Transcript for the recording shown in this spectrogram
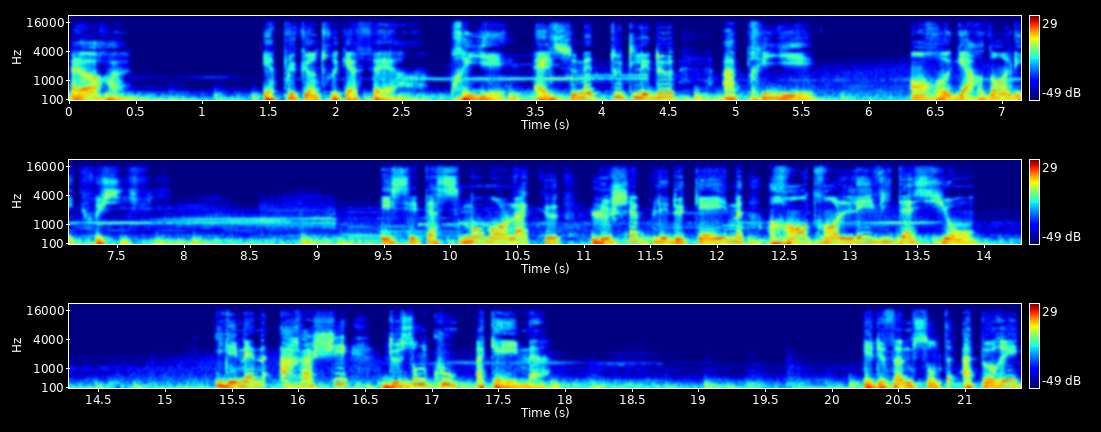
Alors, il n'y a plus qu'un truc à faire, prier. Elles se mettent toutes les deux à prier en regardant les crucifix. Et c'est à ce moment-là que le chapelet de Kame rentre en lévitation. Il est même arraché de son cou à Kame. Les deux femmes sont apeurées,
